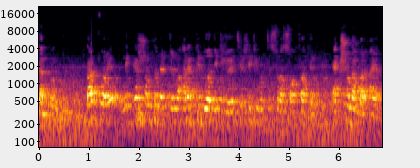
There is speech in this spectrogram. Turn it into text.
দান করুন। তারপরে নেককার সন্তানের জন্য আরেকটি দোয়া যেটি রয়েছে, সেটি হচ্ছে সূরা সফাতের 100 নম্বর আয়াত।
